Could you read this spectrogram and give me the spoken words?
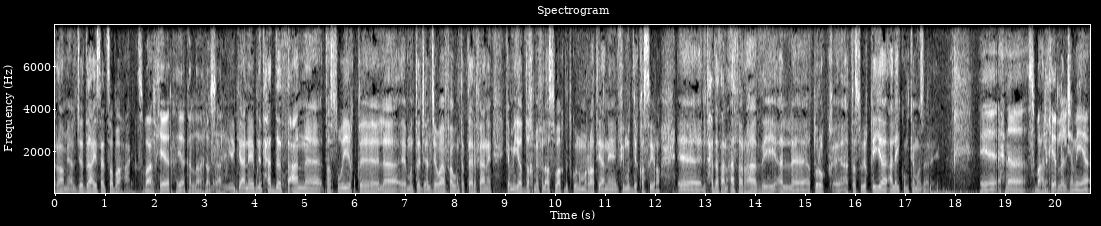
رامي الجدع يسعد صباحك. صباح الخير. حياك الله. أهلا وسهلا. يعني بنتحدث عن تسويق لمنتج الجوافة. وأنت بتعرف يعني كميات ضخمة في الأسواق بتكون مرات يعني في مدة قصيرة. آه، نتحدث عن أثر هذه الطرق آه، التسويقية عليكم كمزارعين. آه، إحنا صباح الخير للجميع.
